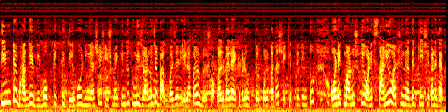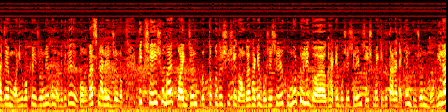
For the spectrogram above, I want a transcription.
তিনটে ভাগে বিভক্ত একটি দেহ নিয়ে আসে, সেই সময় কিন্তু তুমি জানো যে বাগবাজার এলাকার সকালবেলা একেবারে উত্তর কলকাতা, সেক্ষেত্রে কিন্তু অনেক মানুষকে, অনেক স্থানীয় বাসিন্দাদেরকেই সেখানে দেখা যায় মর্নিং ওয়াকের জন্য এবং অন্যদিকে গঙ্গা স্নানের জন্য। ঠিক সেই সময় কয়েকজন প্রত্যক্ষদর্শী সেই গঙ্গা ঘাটে বসেছিলেন, কুমোরটুলি ঘাটে বসেছিলেন, সেই সময় কিন্তু তারা দেখেন দুজন মহিলা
